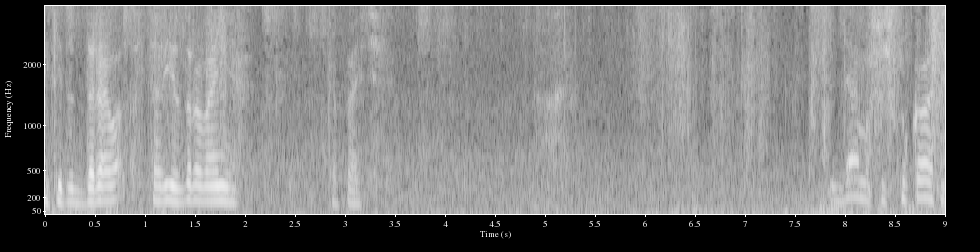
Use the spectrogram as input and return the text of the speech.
Які тут дерева старі, здоровенні. Капець. Йдемо щось шукати.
